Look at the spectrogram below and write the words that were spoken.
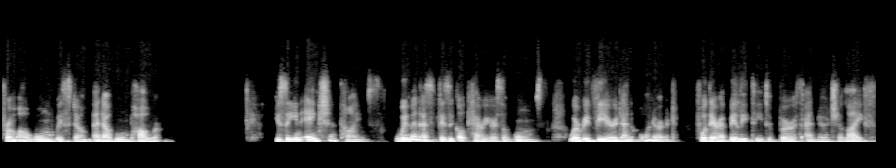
from our womb wisdom and our womb power. You see, in ancient times, women as physical carriers of wombs were revered and honored for their ability to birth and nurture life.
